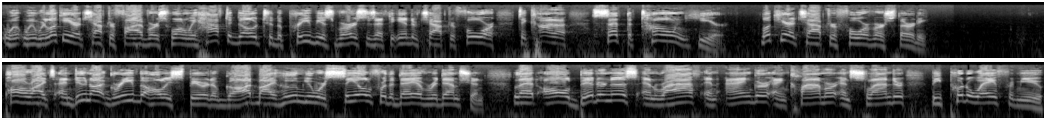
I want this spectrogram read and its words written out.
when, when, we're looking here at chapter 5, verse 1, we have to go to the previous verses at the end of chapter 4 to kind of set the tone here. Look here at chapter 4, verse 30. Paul writes, And do not grieve the Holy Spirit of God, by whom you were sealed for the day of redemption. Let all bitterness and wrath and anger and clamor and slander be put away from you,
